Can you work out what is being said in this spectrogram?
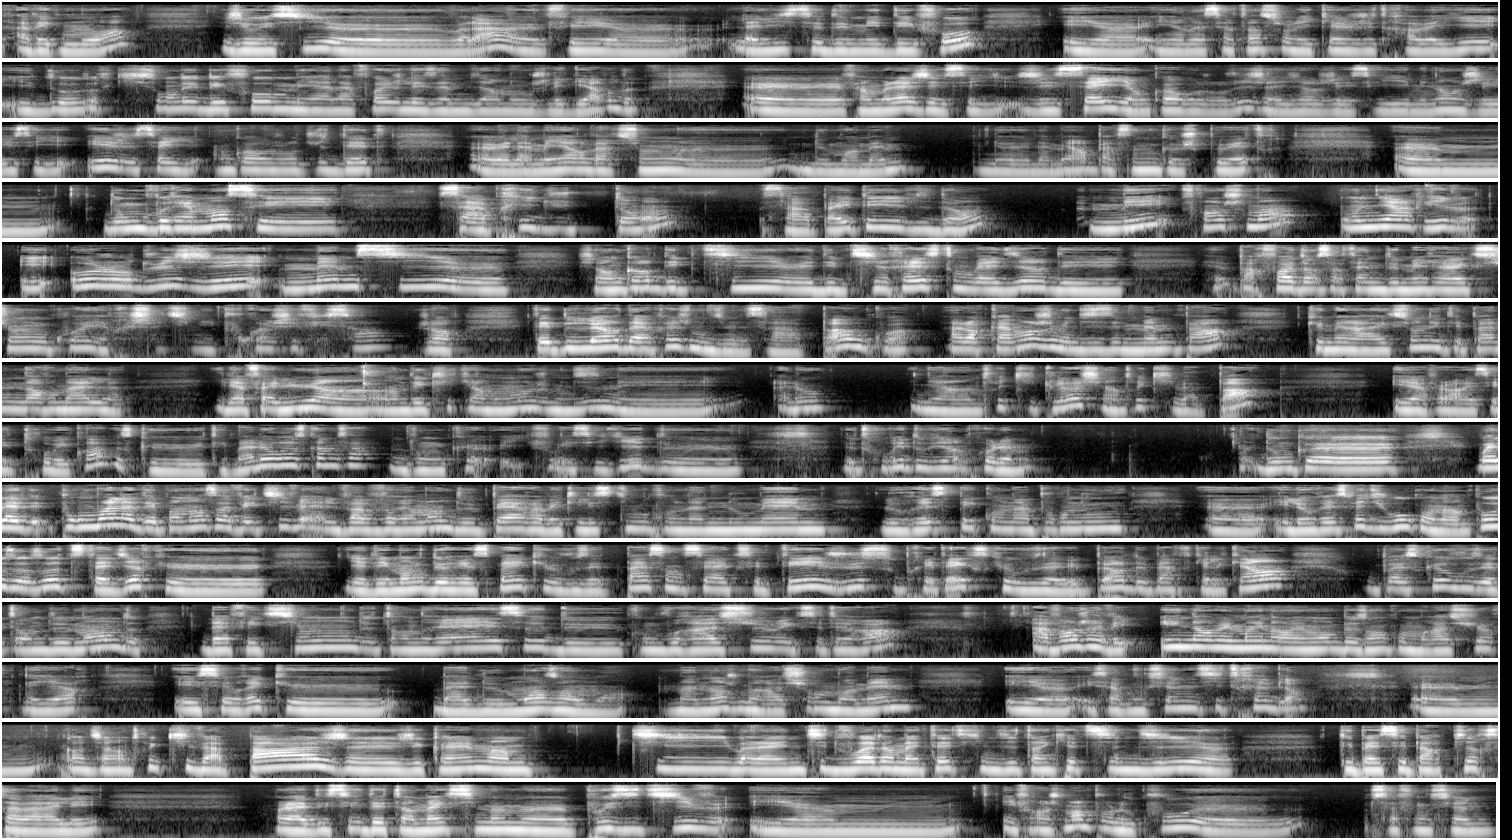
avec moi. J'ai aussi euh, voilà, fait euh, la liste de mes défauts et euh, il y en a certains sur lesquels j'ai travaillé et d'autres qui sont des défauts mais à la fois je les aime bien donc je les garde. Enfin voilà, j'essaye encore aujourd'hui, j'allais dire j'ai essayé mais non j'ai essayé et j'essaye encore aujourd'hui d'être la meilleure version de moi-même, la meilleure personne que je peux être. donc vraiment ça a pris du temps, ça n'a pas été évident, mais franchement on y arrive. Et aujourd'hui, j'ai, même si euh, j'ai encore des petits, euh, des petits restes, on va dire, des parfois dans certaines de mes réactions ou quoi, et après je me dis mais pourquoi j'ai fait ça? Genre, peut-être l'heure d'après, je me dis mais ça va pas ou quoi? Alors qu'avant, je me disais même pas que mes réactions n'étaient pas normales. Il a fallu un, déclic un moment où je me dise mais allô, il y a un truc qui cloche, il y a un truc qui va pas. Et il va falloir essayer de trouver quoi? Parce que t'es malheureuse comme ça. Donc euh, il faut essayer de, de trouver d'où vient le problème. Donc euh, voilà, pour moi la dépendance affective, elle va vraiment de pair avec l'estime qu'on a de nous-mêmes, le respect qu'on a pour nous euh, et le respect du coup qu'on impose aux autres. C'est-à-dire que il y a des manques de respect que vous n'êtes pas censé accepter juste sous prétexte que vous avez peur de perdre quelqu'un ou parce que vous êtes en demande d'affection, de tendresse, de qu'on vous rassure, etc. Avant j'avais énormément énormément besoin qu'on me rassure d'ailleurs et c'est vrai que bah, de moins en moins. Maintenant je me rassure moi-même euh, et, ça fonctionne aussi très bien. Euh, quand il y a un truc qui va pas, j'ai quand même un petit, voilà, une petite voix dans ma tête qui me dit T'inquiète, Cindy, euh, t'es passé par pire, ça va aller. Voilà, d'essayer d'être un maximum positive. Et, franchement, pour le coup, ça fonctionne.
